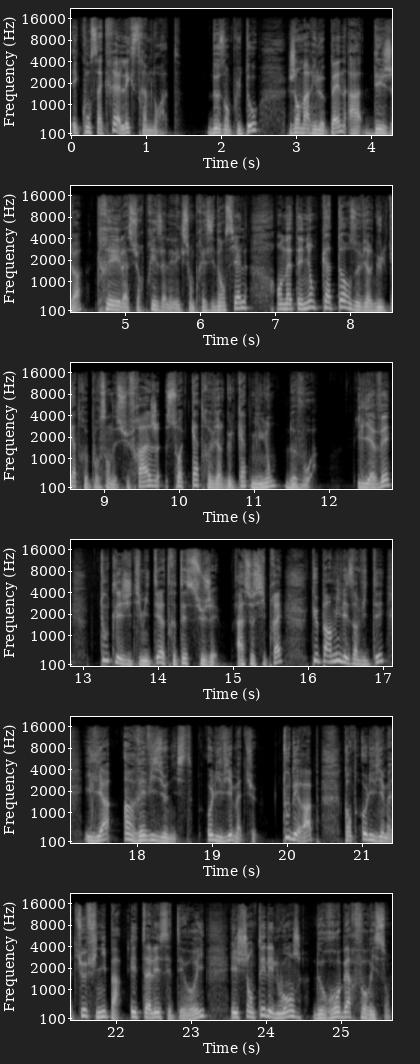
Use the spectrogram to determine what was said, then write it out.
est consacré à l'extrême droite. Deux ans plus tôt, Jean-Marie Le Pen a déjà créé la surprise à l'élection présidentielle en atteignant 14,4% des suffrages, soit 4,4 millions de voix. Il y avait toute légitimité à traiter ce sujet, à ceci près que parmi les invités, il y a un révisionniste, Olivier Mathieu. Tout dérape quand Olivier Mathieu finit par étaler ses théories et chanter les louanges de Robert Forisson,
